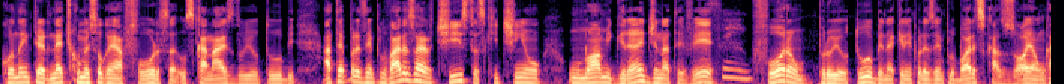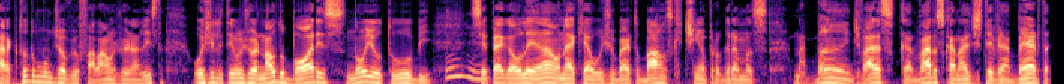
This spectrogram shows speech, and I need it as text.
quando a internet começou a ganhar força, os canais do YouTube, até, por exemplo, vários artistas que tinham um nome grande na TV Sim. foram pro YouTube, né? Que nem, por exemplo, o Boris Casoy, é um cara que todo mundo já ouviu falar, um jornalista. Hoje ele tem um jornal do Boris no YouTube. Você pega o Leão, né? Que é o Gilberto Barros, que tinha programas na Band, várias, ca- vários canais de TV aberta.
